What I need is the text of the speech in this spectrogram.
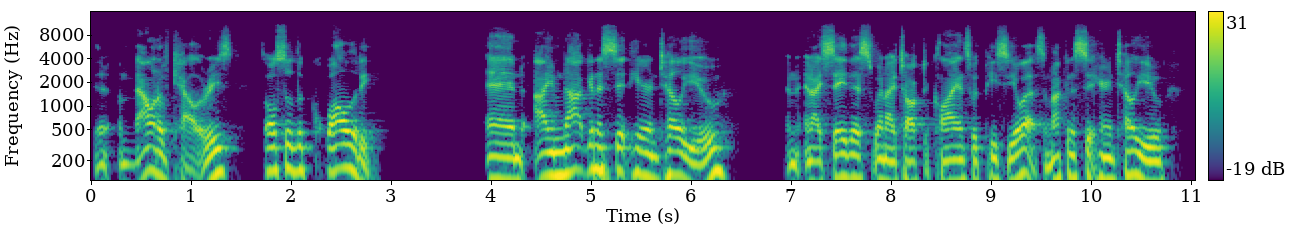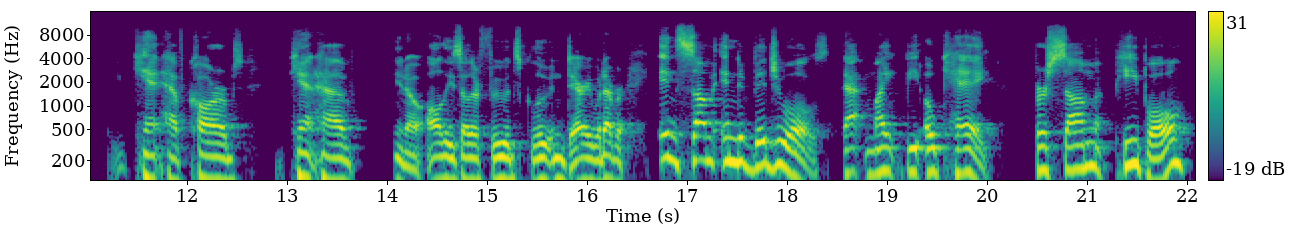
the amount of calories, it's also the quality. And I'm not going to sit here and tell you and, and I say this when I talk to clients with PCOS. I'm not going to sit here and tell you that you can't have carbs, you can't have, you know, all these other foods, gluten, dairy, whatever. In some individuals, that might be okay. For some people,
